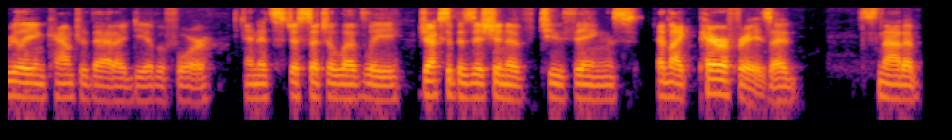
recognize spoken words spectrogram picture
really encountered that idea before. And it's just such a lovely juxtaposition of two things. And like paraphrase, I it's not a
